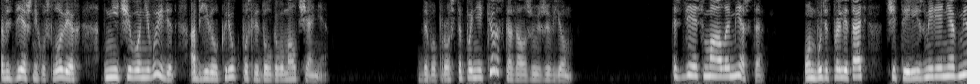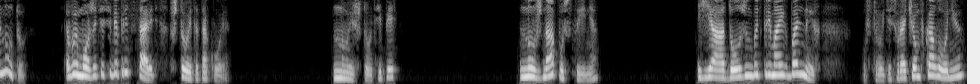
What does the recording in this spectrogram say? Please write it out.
«В здешних условиях ничего не выйдет», — объявил Крюк после долгого молчания. «Да вы просто паникер», — сказал Жуй живьем. «Здесь мало места. Он будет пролетать четыре измерения в минуту. Вы можете себе представить, что это такое?» «Ну и что теперь?» Нужна пустыня. Я должен быть при моих больных. Устройтесь врачом в колонию.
